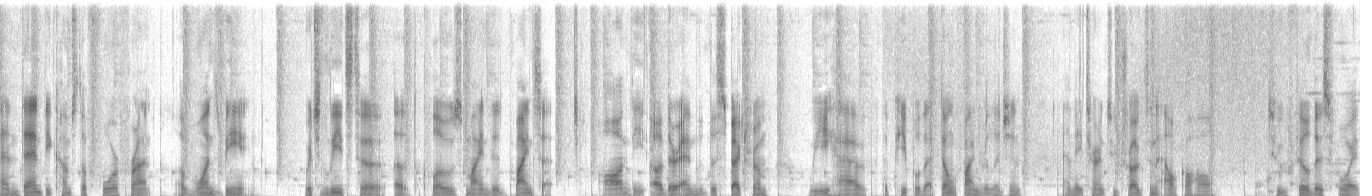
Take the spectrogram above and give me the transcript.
and then becomes the forefront of one's being, which leads to a closed minded mindset. On the other end of the spectrum, we have the people that don't find religion and they turn to drugs and alcohol to fill this void,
